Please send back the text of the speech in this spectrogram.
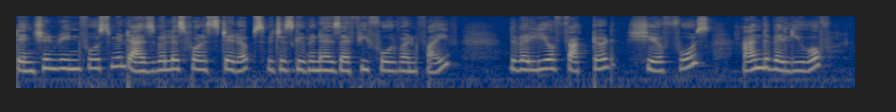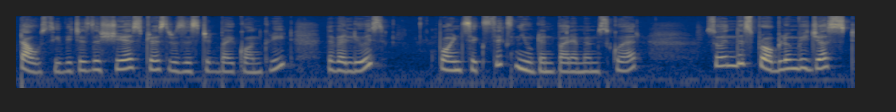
tension reinforcement as well as for stirrups which is given as Fe415, the value of factored shear force and the value of tau c which is the shear stress resisted by concrete. The value is 0.66 Newton per mm square. So in this problem we just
